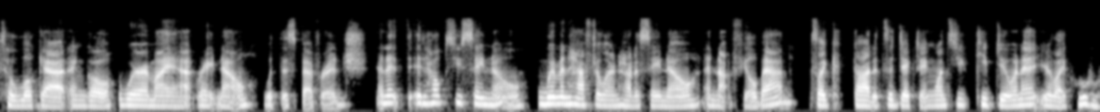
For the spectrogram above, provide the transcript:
to look at and go, where am I at right now with this beverage? And it it helps you say no. Women have to learn how to say no and not feel bad. It's like God, it's addicting. Once you keep doing it, you're like, ooh,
